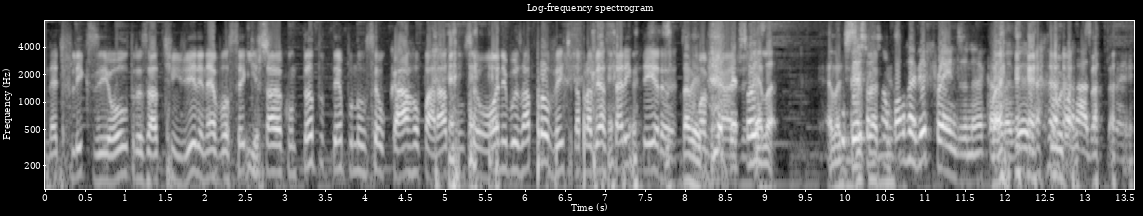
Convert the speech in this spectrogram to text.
Netflix e outros atingirem, né? Você que Isso. estava com tanto tempo no seu carro, parado no seu ônibus, aproveite, dá pra ver a série inteira. Exatamente. Uma viagem. Ela, ela O pessoal de São mim. Paulo vai ver Friends, né, cara? Vai ver Tudo, exatamente.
